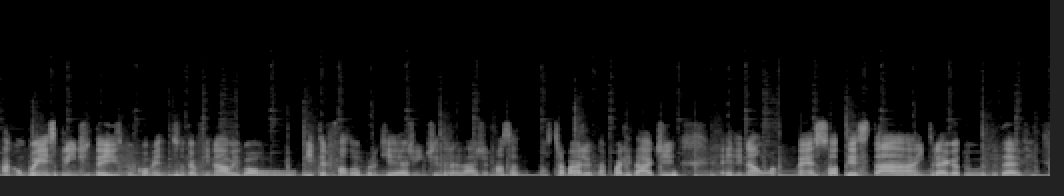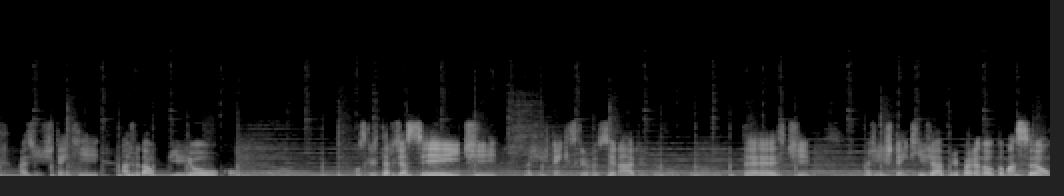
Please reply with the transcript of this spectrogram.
acompanha a sprint desde o começo até o final, igual o Peter falou, porque a gente, a, nossa, nosso trabalho da qualidade, ele não é só testar a entrega do, do dev, mas a gente tem que ajudar o PO com, com, com os critérios de aceite, a gente tem que escrever o cenário do, do, do teste, a gente tem que ir já preparando a automação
